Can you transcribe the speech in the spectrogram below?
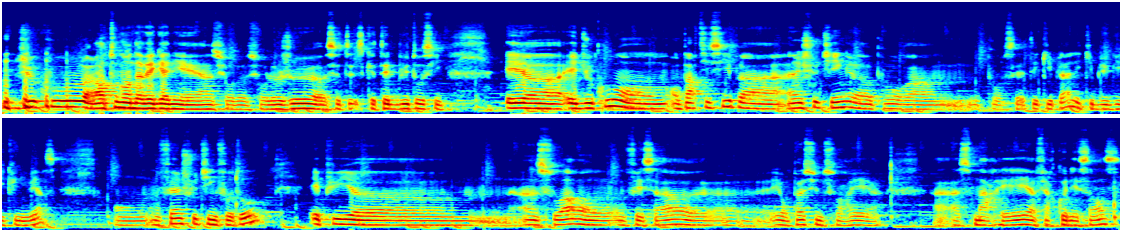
du coup, alors tout le monde avait gagné hein, sur, le, sur le jeu, c'était ce qui était le but aussi. Et, euh, et du coup, on, participe à un shooting euh, pour, euh, pour cette équipe-là, l'équipe du Geek Universe. On, fait un shooting photo. Et puis, un soir, on, fait ça et on passe une soirée à, à se marrer, à faire connaissance.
